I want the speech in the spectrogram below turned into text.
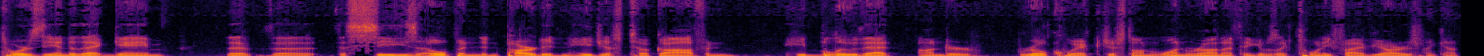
towards the end of that game, the the the seas opened and parted, and he just took off and he blew that under real quick, just on one run. I think it was like 25 yards. My God,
